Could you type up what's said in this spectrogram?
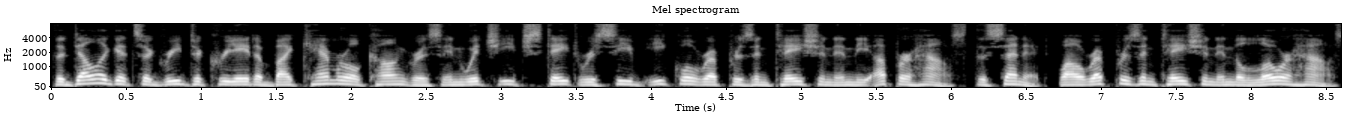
the delegates agreed to create a bicameral Congress in which each state received equal representation in the upper house the Senate, while representation in the lower house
